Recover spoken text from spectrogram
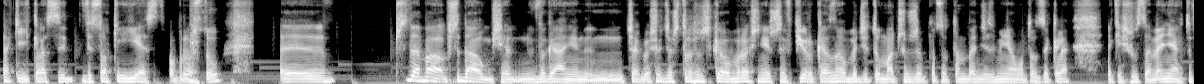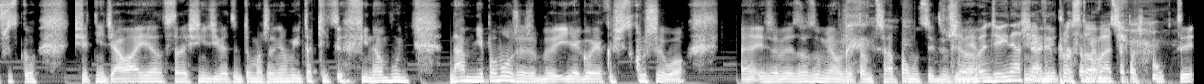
takiej klasy wysokiej jest po prostu. Przydawało, przydało mi się wygranie czegoś, chociaż troszeczkę obrośnie jeszcze w piórka, znowu będzie tłumaczył, że po co tam będzie zmieniał motocykle, jakieś ustawienia, jak to wszystko świetnie działa i ja wcale się nie dziwię tym tłumaczeniom i taki finał mu, nam nie pomoże, żeby jego jakoś skruszyło e, i żeby zrozumiał, że tam trzeba pomóc tej drużynie. Trzeba będzie inaczej a nie tylko samemu wyprostować. punkty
